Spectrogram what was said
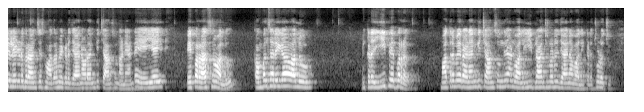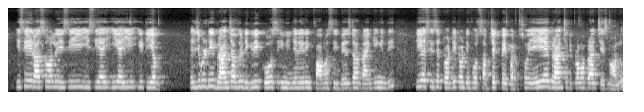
రిలేటెడ్ బ్రాంచెస్ మాత్రమే ఇక్కడ జాయిన్ అవ్వడానికి ఛాన్స్ ఉందండి. అంటే ఏఐ పేపర్ రాసిన వాళ్ళు కంపల్సరీగా వాళ్ళు ఇక్కడ e ఈ పేపర్ మాత్రమే రాయడానికి ఛాన్స్ ఉంది. అండ్ వాళ్ళు e ఈ బ్రాంచ్లోనే జాయిన్ అవ్వాలి ఇక్కడ. చూడొచ్చు. ఈసీఈ రాసిన వాళ్ళు E C E E C I E I E E T M eligibility branch of the degree course in engineering pharmacy based on ranking in the T S ECET twenty twenty four subject paper so A A branch diploma branch చేసిన వాళ్ళు.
